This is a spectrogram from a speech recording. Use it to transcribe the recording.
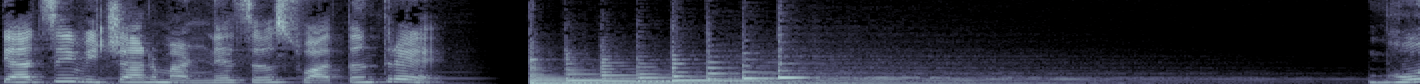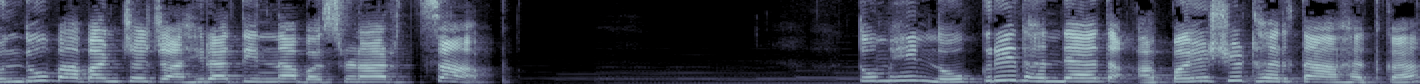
त्याचे विचार मांडण्याचं स्वातंत्र्य आहे. भोंदू बाबांच्या जाहिरातींना बसणार चाप. तुम्ही नोकरी धंद्यात अपयशी ठरता आहात का?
